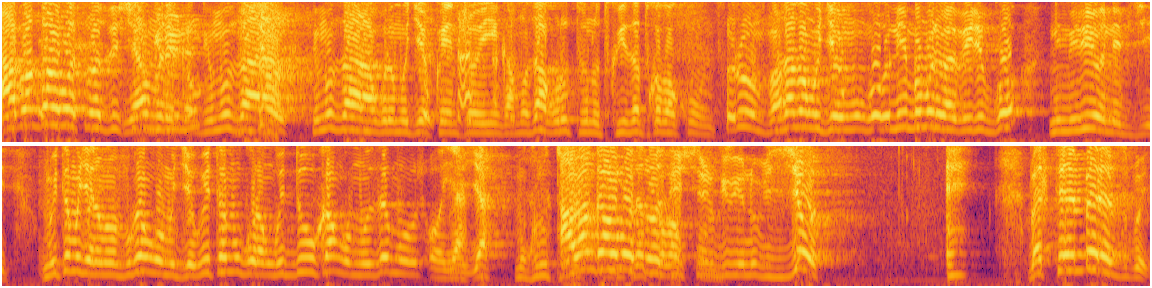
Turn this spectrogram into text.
Eh, eh, eh, eh. aba ngabo bose bazishyurwa nyamuneka ibintu byose. ntimuzarangure mugiye kwenjoyinga muzagura utuntu twiza tw'abakunzi. Urumva? mugiye ngo nimba muri babiri bwo ni miliyoni ebyiri. Muhite mugenda muvuga ngo mugiye guhita mugura ngo iduka ngo muze mu oya Ya. mugure utuntu aba ngabo bose bazishyurirwa ibintu byose. Batemberezwe.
